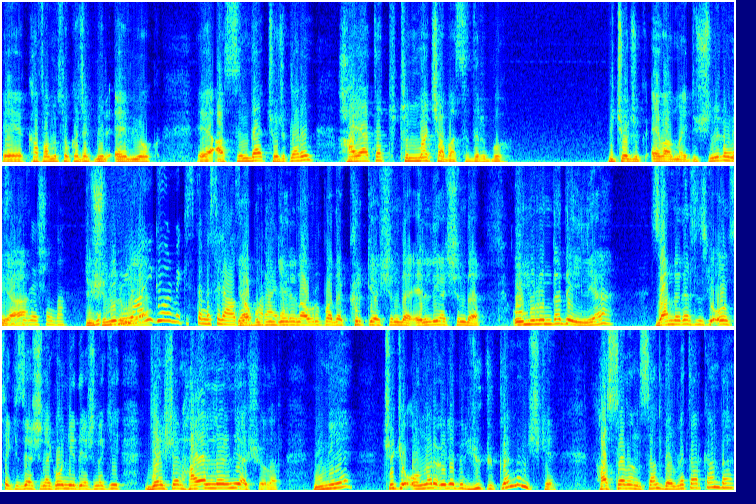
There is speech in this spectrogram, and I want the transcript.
e, kafamı sokacak bir ev yok. E, aslında çocukların hayata tutunma çabasıdır bu. Bir çocuk ev almayı düşünür mü 18 ya? yaşında. Düşünür mü Dünyayı ya? görmek istemesi lazım o Ya bugün parayla. gelin Avrupa'da 40 yaşında, 50 yaşında umurunda değil ya. Zannedersiniz ki 18 yaşındaki, 17 yaşındaki gençler hayallerini yaşıyorlar. Niye? Çünkü onlara öyle bir yük yüklenmemiş ki. Hastalanırsan devlet arkanda.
